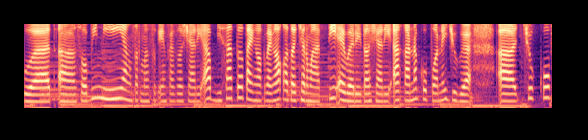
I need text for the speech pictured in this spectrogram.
buat uh, Sobi nih yang termasuk investor syariah bisa tuh tengok-tengok atau cermati EBA Retail Syariah karena kuponnya juga uh, cukup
